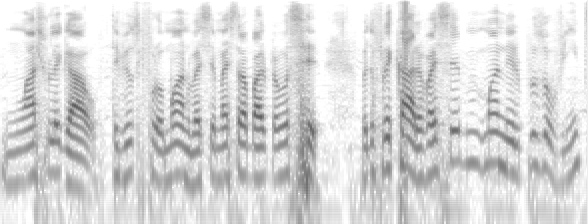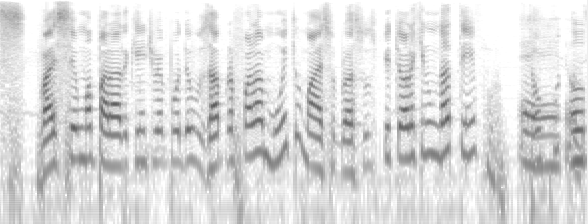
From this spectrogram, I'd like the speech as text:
não acho legal. Teve outros que falou, mano, vai ser mais trabalho pra você. Mas eu falei, cara, vai ser maneiro pros ouvintes. Vai ser uma parada que a gente vai poder usar pra falar muito mais sobre o assunto, porque tem hora que não dá tempo. É, Então, puta, ou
